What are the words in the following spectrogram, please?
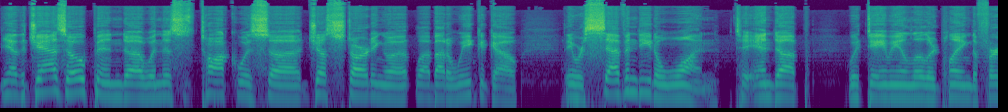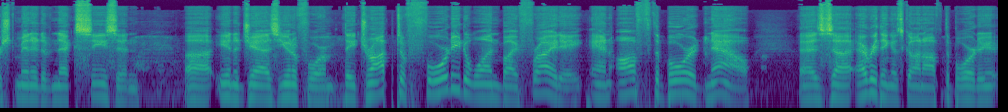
Yeah, the Jazz opened uh, when this talk was uh, just starting uh, about a week ago. They were 70 to 1 to end up with Damian Lillard playing the first minute of next season uh, in a Jazz uniform. They dropped to 40 to 1 by Friday and off the board now as uh, everything has gone off the board.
